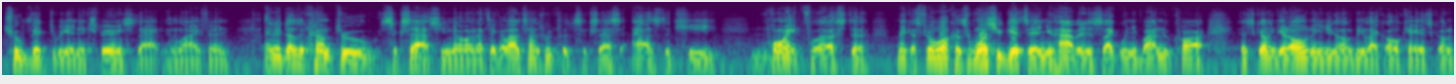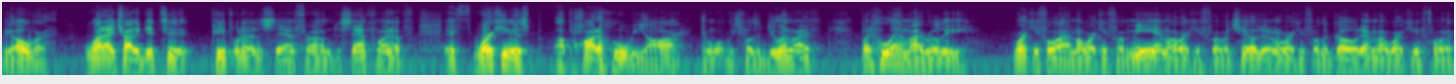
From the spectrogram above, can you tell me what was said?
true victory and experience that in life. And, and it doesn't come through success, you know. And I think a lot of times we put success as the key point for us to make us feel well. Because once you get there and you have it, it's like when you buy a new car, it's going to get old and you're going to be like, okay, it's going to be over. What I try to get to people to understand from the standpoint of if working is a part of who we are and what we're supposed to do in life, but who am I really working for? Am I working for me? Am I working for my children? Am I working for the goal? Am I working for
